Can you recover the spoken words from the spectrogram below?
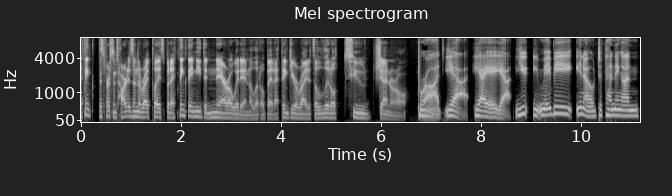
I think this person's heart is in the right place, but I think they need to narrow it in a little bit. I think you're right; it's a little too general. Broad. Yeah. Yeah. Yeah. Yeah. You, you maybe, you know, depending on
